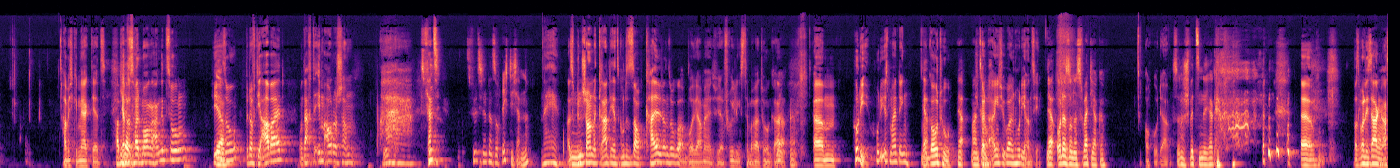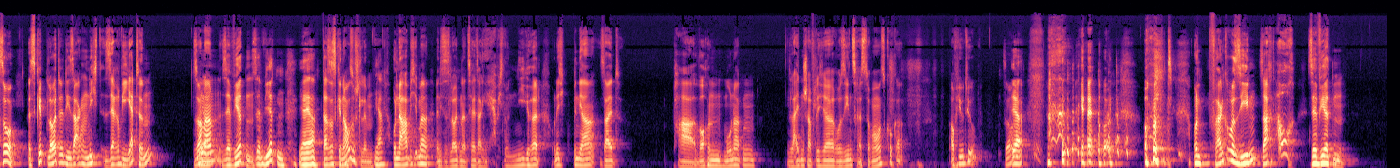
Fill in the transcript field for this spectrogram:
Habe ich gemerkt jetzt. Hab ich ich habe das heute Morgen angezogen. Hier Ja. so. Bin auf die Arbeit und dachte im Auto schon. Ah, Es fühlt, es fühlt sich nicht mehr so richtig an, ne? nee. Also ich Mhm. bin schon gerade jetzt gut, es ist auch kalt und so. Obwohl wir haben ja jetzt wieder Frühlingstemperaturen gerade. Ja, ja. Ähm, Hoodie. Hoodie ist mein Ding. Mein Ja. Go-To. ja Ich meinst könnte auch. eigentlich überall einen Hoodie anziehen. Ja, oder so eine Sweatjacke. Auch gut, ja. So eine schwitzende Jacke. Ähm, was wollte ich sagen? Ach so, es gibt Leute, die sagen nicht Servietten, sondern Servierten. Servierten. Ja, ja. Das ist genauso schlimm. Ja. Und da habe ich immer, wenn ich das Leuten erzähle, sagen, ja, habe ich noch nie gehört. Und ich bin ja seit paar Wochen, Monaten leidenschaftlicher Rosins Restaurants Gucker auf YouTube. So. Ja. Ja, und, und, und Frank Rosin sagt auch Servierten.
